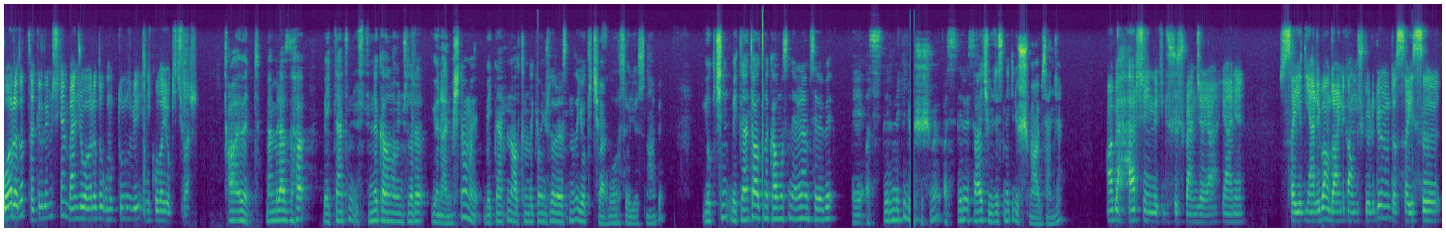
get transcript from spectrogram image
Bu arada Takır demişken bence o arada unuttuğumuz bir Nikola Jokic var. Aa evet. Ben biraz daha beklentinin üstünde kalan oyunculara yönelmiştim ama beklentinin altındaki oyuncular arasında da Jokic var. Doğru söylüyorsun abi. Jokic'in beklenti altında kalmasının en önemli sebebi e, asistlerindeki düşüş mü? Asistleri ve saha içi yüzdesindeki düşüş mü abi sence? Abi her şeyindeki düşüş bence ya. Yani sayı yani rebound aynı kalmış görünüyor da sayısı,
